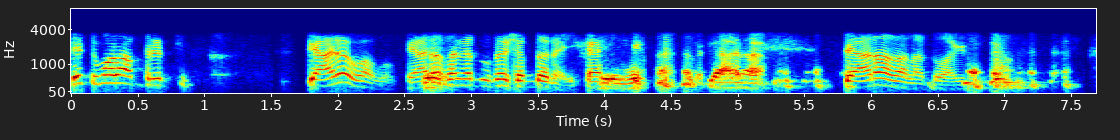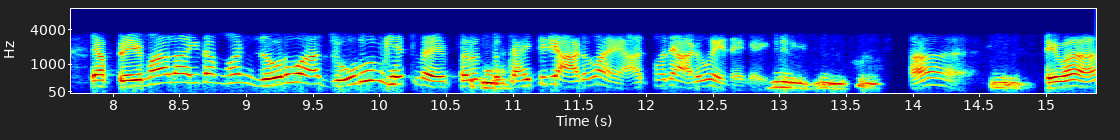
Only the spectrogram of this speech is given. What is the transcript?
ते तुम्हाला प्यारं व्हावं. प्यारा सगळ्यात दुसरा शब्द नाही. काय? प्यारा. प्यारा झाला तो अगदी. त्या प्रेमाला एकदा मन जोडवा जोडून घेतलंय परंतु काहीतरी आडवा आहे. आतमध्ये आडवं येत आहे काही हम्म, हम्म, हा. तेव्हा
